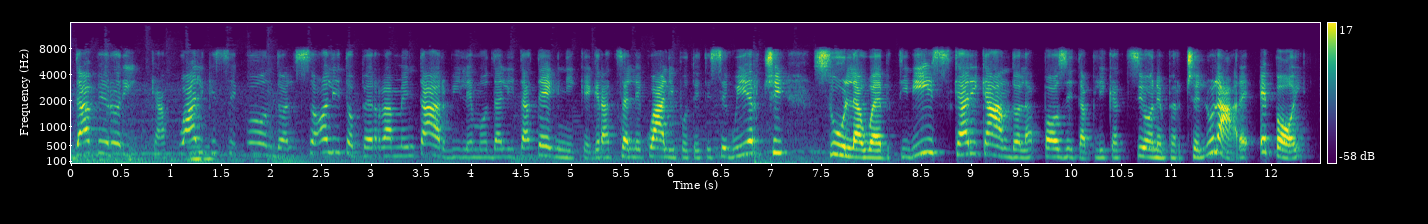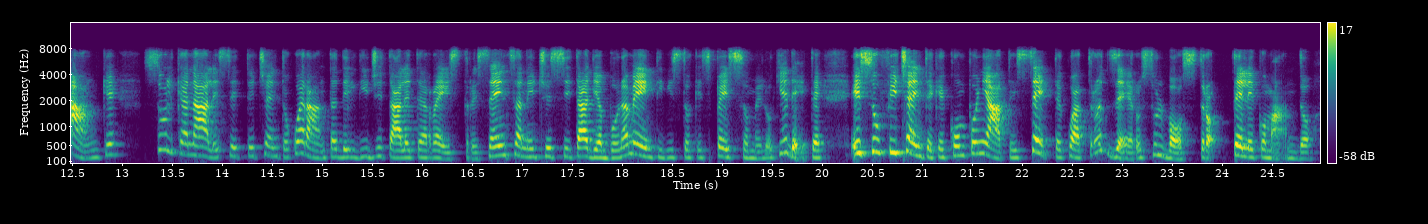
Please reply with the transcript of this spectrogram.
davvero ricca. Qualche secondo al solito per rammentarvi le modalità tecniche grazie alle quali potete seguirci sulla web TV scaricando l'apposita applicazione per cellulare e poi anche sul canale 740 del digitale terrestre, senza necessità di abbonamenti, visto che spesso me lo chiedete, è sufficiente che componiate 740 sul vostro telecomando.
